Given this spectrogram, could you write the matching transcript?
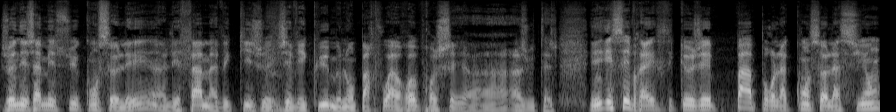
Je n'ai jamais su consoler. Les femmes avec qui j'ai vécu me l'ont parfois reproché, a- ajoutais-je. Et, et c'est vrai, c'est que j'ai pas pour la consolation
